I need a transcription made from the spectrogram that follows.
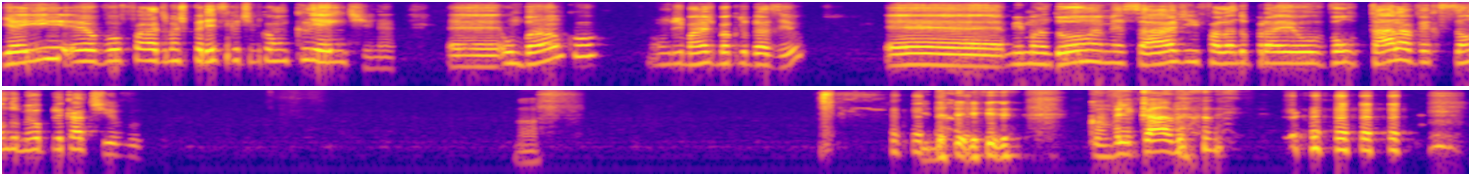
E aí eu vou falar de uma experiência que eu tive com um cliente, né? É, um banco, um dos maiores bancos do Brasil, é, me mandou uma mensagem falando para eu voltar à versão do meu aplicativo. Nossa. Que, doideira, Complicado.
